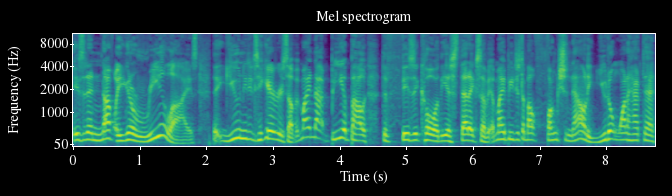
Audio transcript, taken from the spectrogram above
is it enough? Are you going to realize that you need to take care of yourself? It might not be about the physical or the aesthetics of it. It might be just about functionality. You don't want to have to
